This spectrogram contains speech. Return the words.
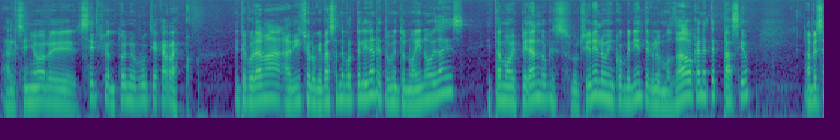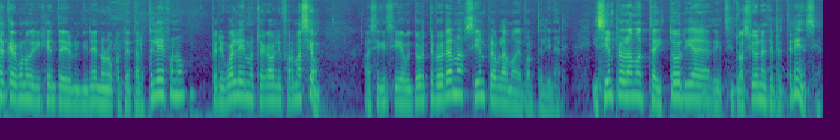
al señor eh, Sergio Antonio Rutia Carrasco. Este programa ha dicho lo que pasa en Deportes Linares. En este momento no hay novedades. Estamos esperando que se solucionen los inconvenientes que lo hemos dado acá en este espacio. A pesar que algunos dirigentes de Linares no nos contestan los teléfonos, pero igual le hemos entregado la información. Así que si auditor este programa, siempre hablamos de Deportes Linares. Y siempre hablamos de esta historia, de situaciones de pertenencia.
